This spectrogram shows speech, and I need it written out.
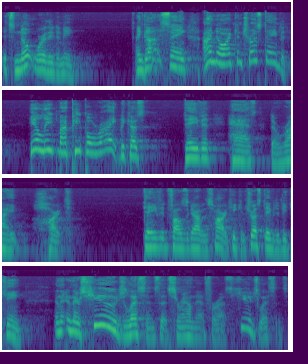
It's noteworthy to me. And God is saying, I know I can trust David. He'll lead my people right because David has the right heart. David follows God with his heart. He can trust David to be king. And, there's huge lessons that surround that for us. Huge lessons.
